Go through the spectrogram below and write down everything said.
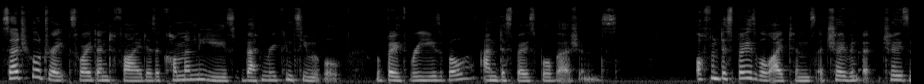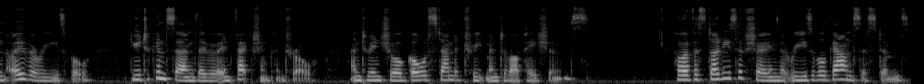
Surgical drapes were identified as a commonly used veterinary consumable with both reusable and disposable versions. Often disposable items are uh, chosen, chosen over reusable due to concerns over infection control and to ensure gold standard treatment of our patients. However, studies have shown that reusable gown systems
